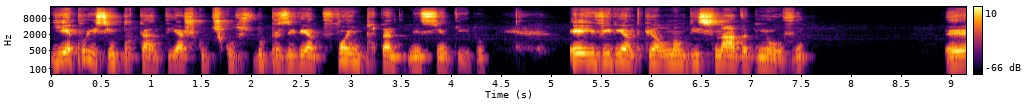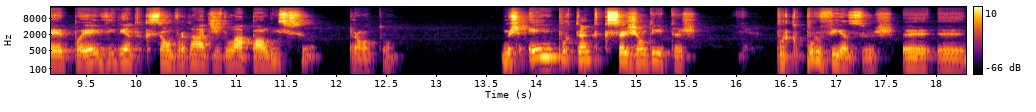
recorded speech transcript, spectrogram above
E é por isso importante, e acho que o discurso do presidente foi importante nesse sentido. É evidente que ele não disse nada de novo, é, é evidente que são verdades de lá para Alice, pronto, mas é importante que sejam ditas, porque por vezes eh, eh,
